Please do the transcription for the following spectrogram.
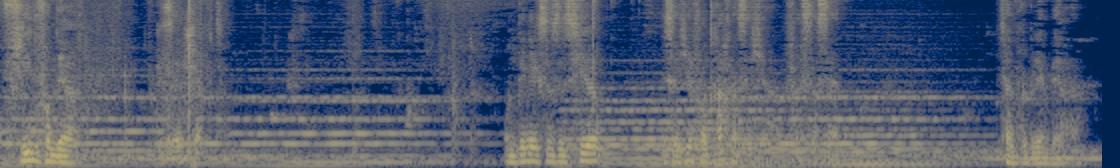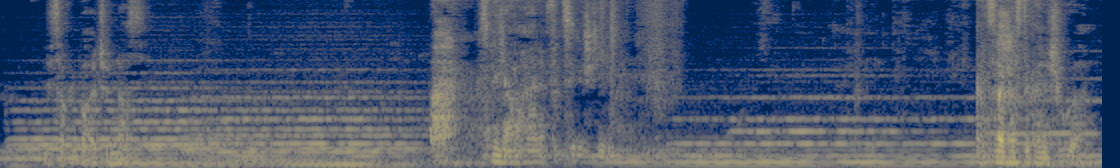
Fliehen von der Gesellschaft. Und wenigstens ist hier, ist er hier vor Drachen sicher, falls das sein, sein Problem wäre. Ist auch überall schön nass. Jetzt bin ich auch noch in eine Pfütze gestiegen. Gott sei Dank hast du keine Schuhe an.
